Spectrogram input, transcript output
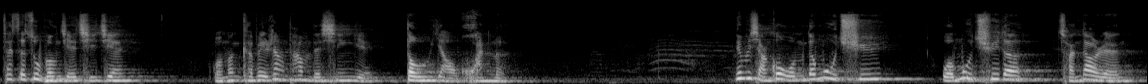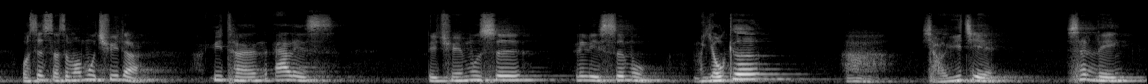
在这祝棚节期间，我们可不可以让他们的心也都要欢乐？你有没有想过我们的牧区？我牧区的传道人，我是什什么牧区的？玉腾、Alice、李群牧师、莉莉师母、我们游哥啊，小鱼姐、圣灵，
